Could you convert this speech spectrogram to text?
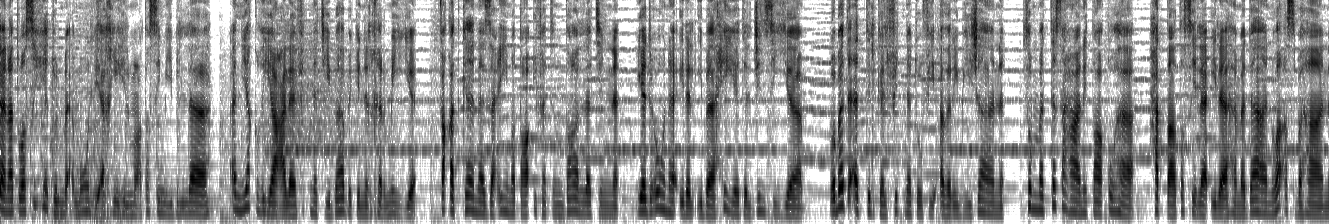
كانت وصية المأمون لأخيه المعتصم بالله أن يقضي على فتنة بابك الخرمي فقد كان زعيم طائفة ضالة يدعون إلى الإباحية الجنسية. وبدأت تلك الفتنة في أذربيجان ثم اتسع نطاقها حتى تصل إلى همدان وأصبهان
